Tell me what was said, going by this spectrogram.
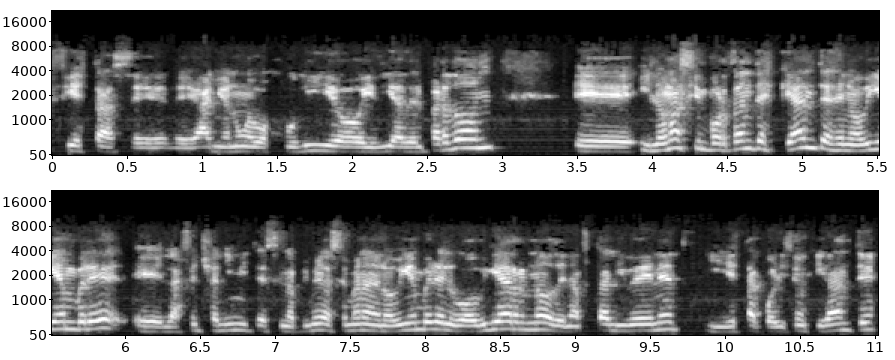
fiestas eh, de Año Nuevo Judío y Día del Perdón. Eh, y lo más importante es que antes de noviembre, eh, la fecha límite es en la primera semana de noviembre, el gobierno de Naftali Bennett y esta coalición gigante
